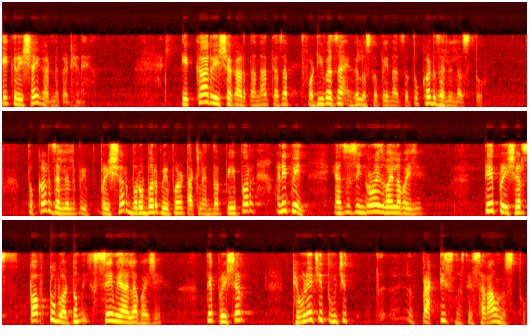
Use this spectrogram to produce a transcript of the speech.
एक रेषाही काढणं कठीण आहे. एका रेषा काढताना त्याचा फॉर्टी फायचा अँगल असतो पेनाचा तो कट झालेला असतो. तो कट झालेला पे प्रेशर बरोबर पेपर टाकल्यानंतर पेपर आणि पेन याचं सिंक्रोनाइज व्हायला पाहिजे. ते pressure top to bottom same यायला पाहिजे. ते प्रेशर ठेवण्याची तुमची प्रॅक्टिस नसते सराव नसतो.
